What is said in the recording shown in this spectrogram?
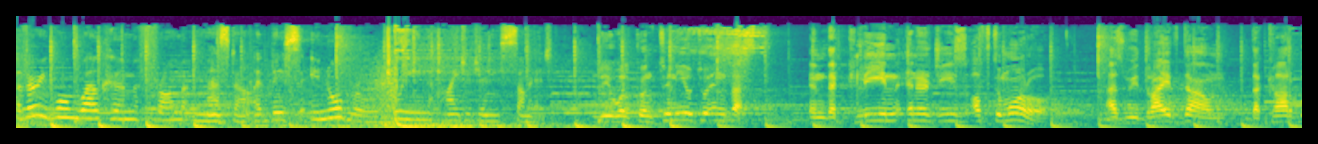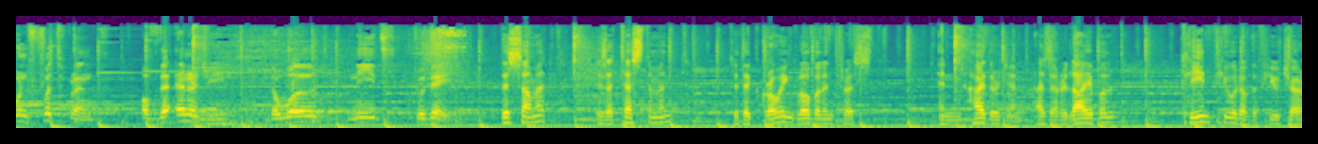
A very warm welcome from Masdar at this inaugural Green Hydrogen Summit. We will continue to invest in the clean energies of tomorrow as we drive down the carbon footprint of the energy the world needs today. This summit is a testament to the growing global interest in hydrogen as a reliable, clean fuel of the future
